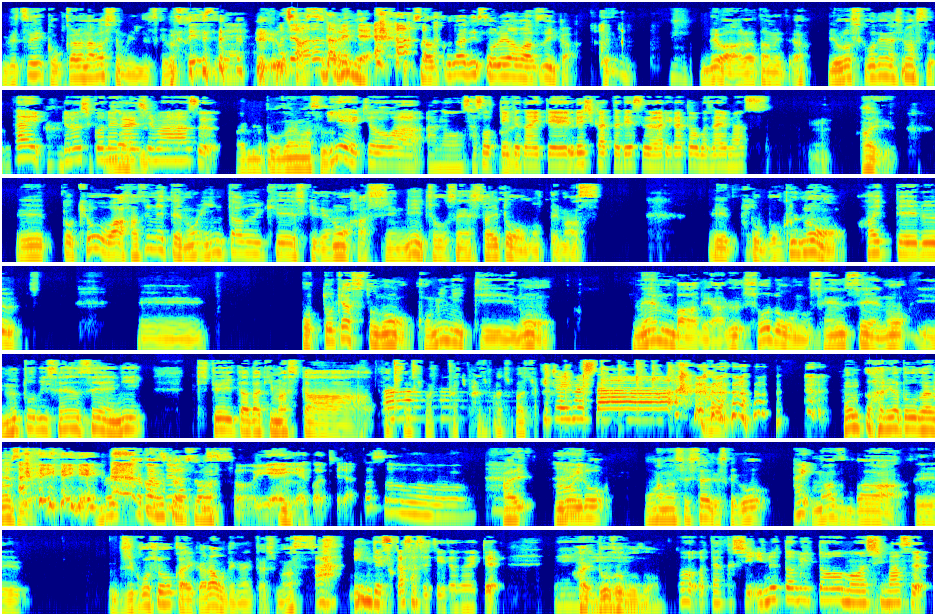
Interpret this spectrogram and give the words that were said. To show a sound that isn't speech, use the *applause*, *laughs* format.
別にこっから流してもいいんですけど。ですね。まあじゃあ改めて。さすがにそれはまずいか。では改めてあ、よろしくお願いします。はい。よろしくお願いします。ありがとうございます。いえ、今日は、あの、誘っていただいて嬉しかったです。ありがとうございます。はい。えーっと、今日は初めてのインタビュー形式での発信に挑戦したいと思っています。えーっと、僕の入っている、えー、ポッドキャストのコミュニティのメンバーである書道の先生の犬飛び先生に来ていただきました。パチパチパチパチパチパチパチ。来ちゃいましたはい本当ありがとうございます。*laughs* いえいえ、めっちゃこ感ちらこ謝してます。そ。いえいえ、こちらこそ。はい。いろいろお話ししたいですけど、はい。まずは、えー自己紹介からお願いいたします。あ、いいんですか？させていただいて。えーはいどうぞどうぞ。と私、犬飛びと申します。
